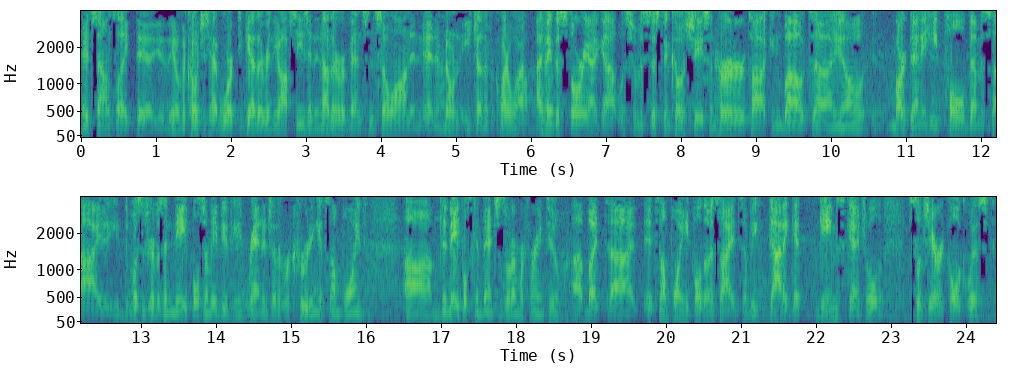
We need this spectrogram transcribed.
it sounds like the, you know the coaches have worked together in the off season and other events and so on, and, and have known each other for quite a while. I think the story I got was from assistant coach Jason Herter talking about, uh, you know, Mark Dennehy. He pulled them aside. He wasn't sure if it was in Naples or maybe they ran each other recruiting at some point. Um, Naples convention is what I'm referring to. Uh, but uh, at some point, he pulled them aside and said, We've got to get games scheduled so Jared Kolquist,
